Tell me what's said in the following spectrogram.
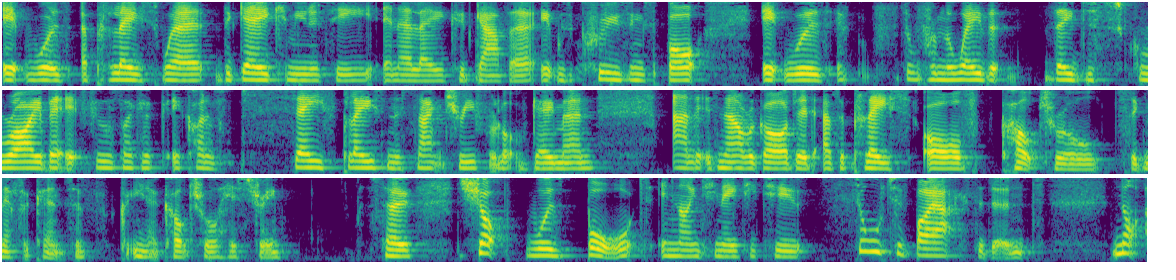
It was a place where the gay community in LA could gather. It was a cruising spot. It was, from the way that they describe it, it feels like a, a kind of safe place and a sanctuary for a lot of gay men and it is now regarded as a place of cultural significance, of you know cultural history. So the shop was bought in 1982, sort of by accident. Not,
